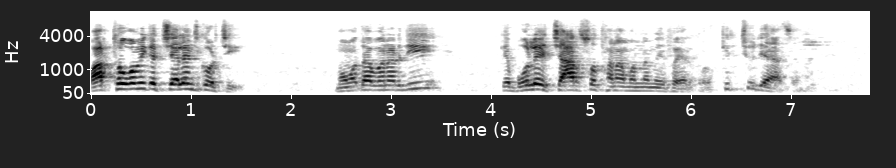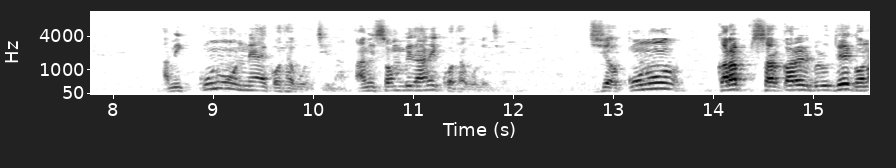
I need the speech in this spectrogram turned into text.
পার্থভূমিকে চ্যালেঞ্জ করছি। মমতা ব্যানার্জি কে বলে চারশো থানা আমার নামে এফআইআর করো, কিচ্ছু যায় আসে না। আমি কোনো অন্যায় কথা বলছি না, আমি সাংবিধানিক কথা বলেছি। কোন করাপ্ট সরকারের বিরুদ্ধে গণ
